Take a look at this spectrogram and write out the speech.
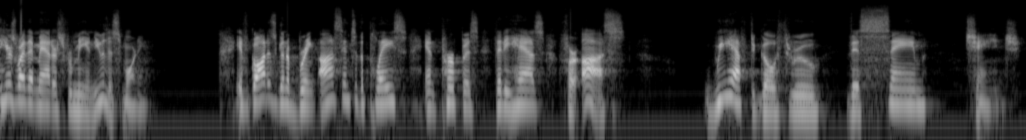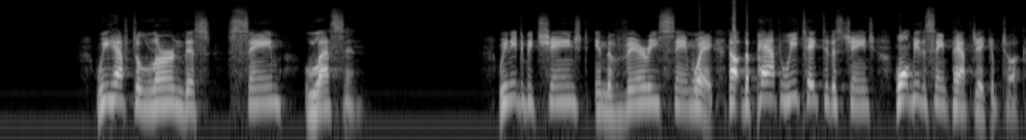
Here's why that matters for me and you this morning. If God is going to bring us into the place and purpose that He has for us, we have to go through this same change. We have to learn this same lesson. We need to be changed in the very same way. Now, the path we take to this change won't be the same path Jacob took.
